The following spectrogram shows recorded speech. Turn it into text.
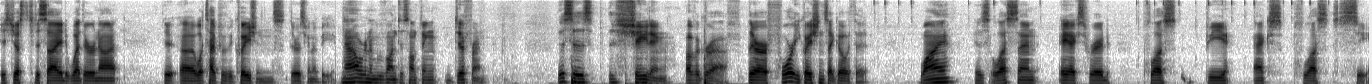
is just to decide whether or not, uh, what type of equations there's going to be. Now we're going to move on to something different. This is the shading of a graph. There are four equations that go with it. y is less than ax squared plus bx plus c.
